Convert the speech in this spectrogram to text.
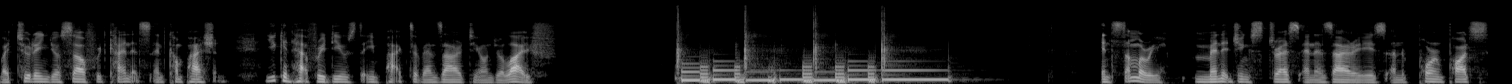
by treating yourself with kindness and compassion, you can help reduce the impact of anxiety on your life. In summary, managing stress and anxiety is an important part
